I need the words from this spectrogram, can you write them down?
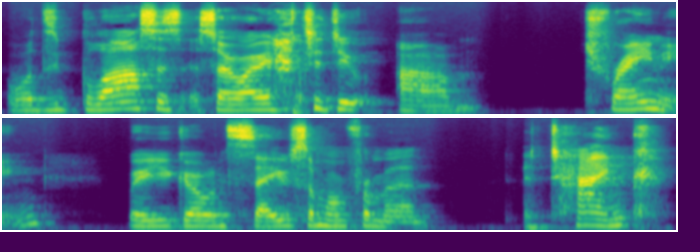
or the glasses. So I had to do um, training where you go and save someone from a, a tank,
